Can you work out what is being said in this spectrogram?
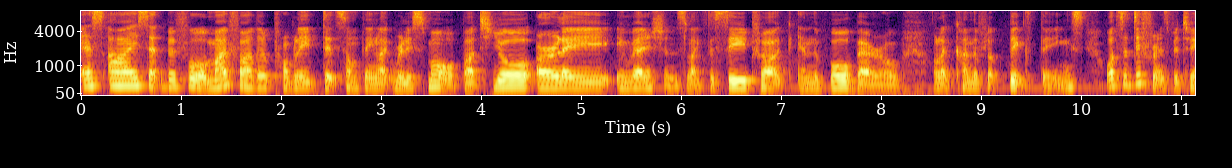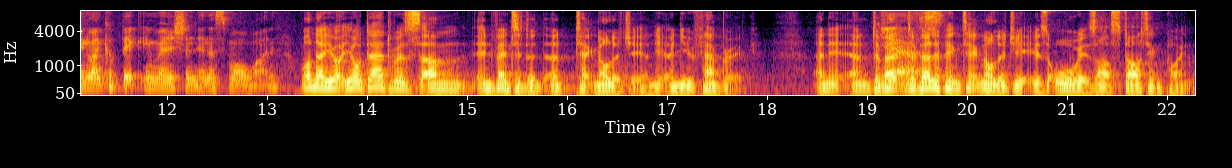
as I said before, my father probably did something like really small, but your early inventions like the Sea Truck and the Ballbarrow are like kind of like big things. What's the difference between like a big invention and a small one? Well, no, your, your dad was um, invented a, a technology, a, a new fabric. And, it, and deve- Yes. developing technology is always our starting point.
